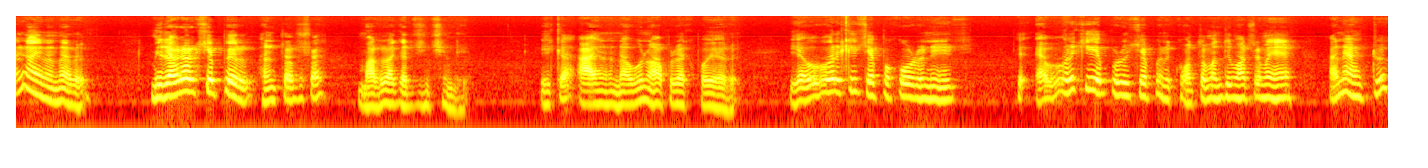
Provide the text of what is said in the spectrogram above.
అని ఆయన అన్నారు. మీరెవరెవరికి చెప్పారు? అని తెలుసా మరలా గర్జించింది. ఇక ఆయన నవ్వును ఆపలేకపోయారు. ఎవరికి చెప్పకూడని ఎవరికి ఎప్పుడు చెప్పని కొంతమంది మాత్రమే అని అంటూ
